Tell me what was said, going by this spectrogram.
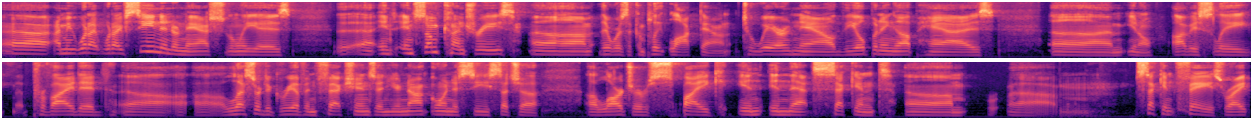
uh, I mean, what I what I've seen internationally is. Uh, in, in some countries, um, there was a complete lockdown to where now the opening up has, um, you know, obviously provided uh, a lesser degree of infections, and you're not going to see such a a larger spike in in that second um, um, second phase, right?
